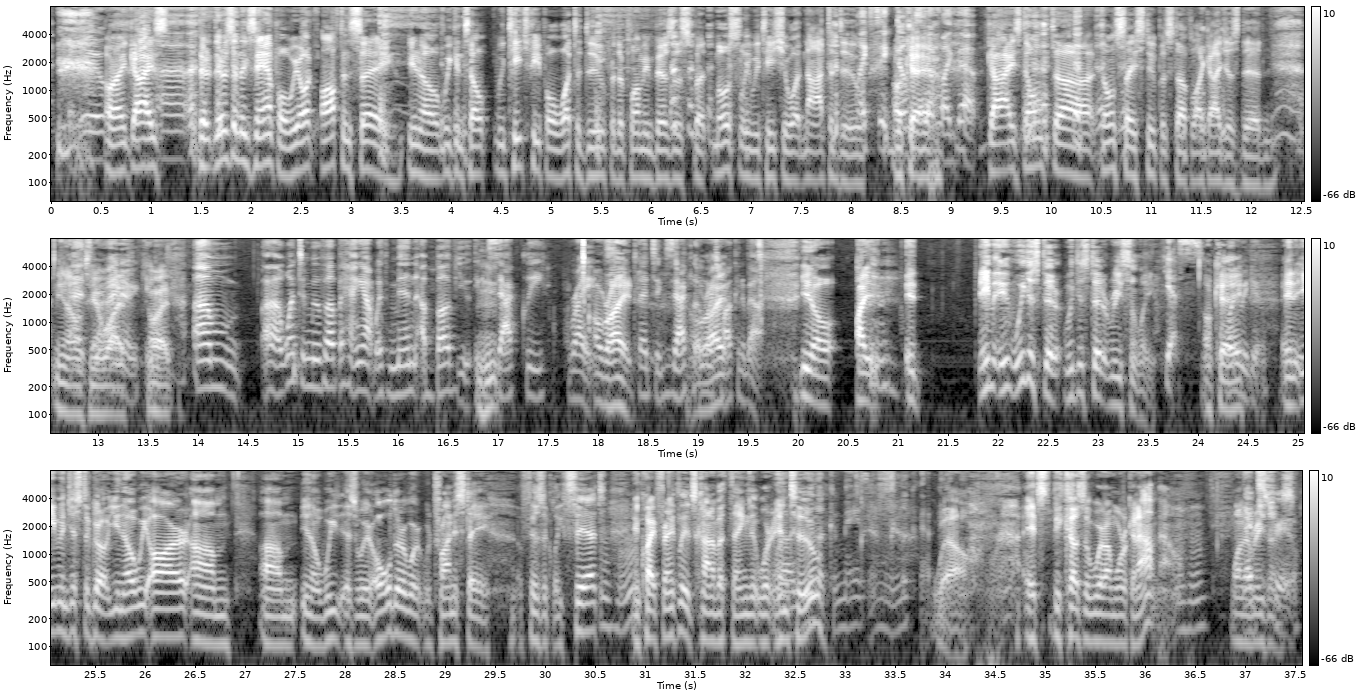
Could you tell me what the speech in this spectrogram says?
You. All right, guys. Uh. There, there's an example. We often say, you know, we can tell, we teach people what to do for the plumbing business, but mostly we teach you what not to do. Like say dumb okay, stuff like that. Guys, don't uh, don't say stupid stuff like I just did. You know, That's to your right, wife. you're. All right. Um, uh, want to move up and hang out with men above you. Exactly right. All right. That's exactly All what right. we're talking about. You know, I it. Even, even- we just did it. We just did it recently. Yes. Okay. What do we do? And even just to grow, you know, we are, um, um, you know, we as we're older, we're, we're trying to stay physically fit, and quite frankly, it's kind of a thing that we're Mm-hmm. Well, into. you look amazing. You look that. Well, it's because of where I'm working out now. One of the Mm-hmm. Reasons. true.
